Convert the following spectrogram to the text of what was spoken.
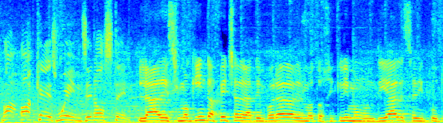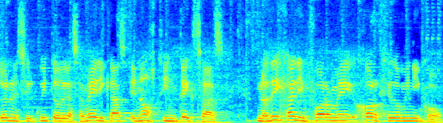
Mark Marquez wins in Austin. La decimoquinta fecha de la temporada del motociclismo mundial se disputó en el Circuito de las Américas en Austin, Texas. Nos deja el informe Jorge Dominico.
